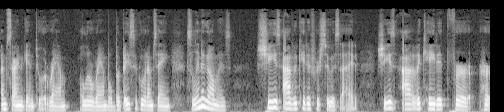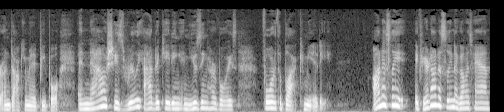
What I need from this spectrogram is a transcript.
I'm starting to get into a ram a little ramble, but basically what I'm saying, Selena Gomez, she's advocated for suicide. She's advocated for her undocumented people. And now she's really advocating and using her voice for the black community. Honestly, if you're not a Selena Gomez fan,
